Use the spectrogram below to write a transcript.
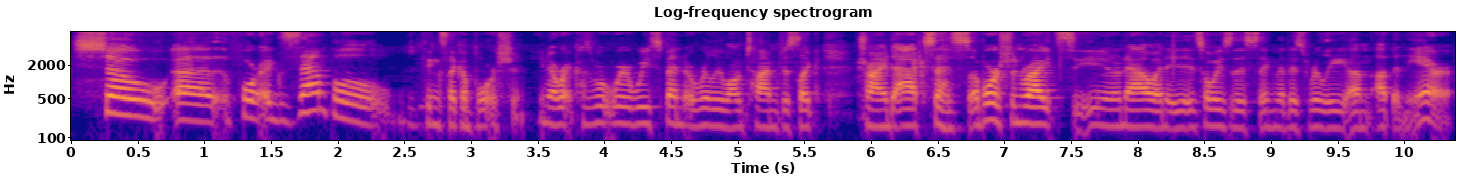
So uh, for example things like abortion you know right? Because where we spend a really long time just like trying to access abortion rights you know now and it's always this thing that is really um, up in the air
